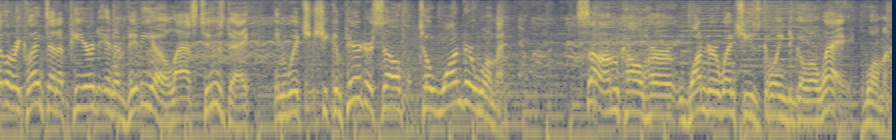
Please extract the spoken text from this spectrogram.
Hillary Clinton appeared in a video last Tuesday in which she compared herself to Wonder Woman. Some call her Wonder When She's Going to Go Away woman.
